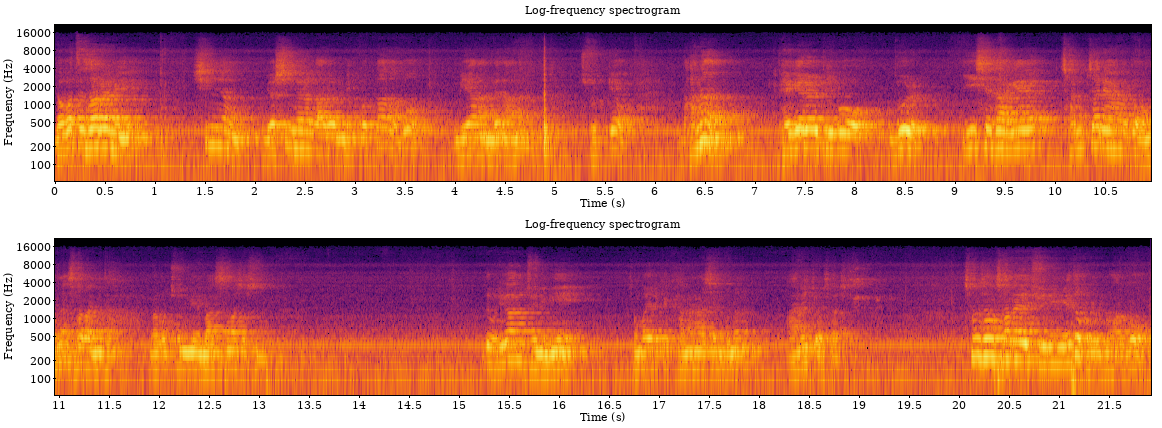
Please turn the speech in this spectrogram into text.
너 같은 사람이 10년, 몇십 년을 나를 믿고 따라도 미안한데 나는 줄게 없다. 나는 베개를 비고 눌이 세상에 잠자리 하나도 없는 사람이다. 라고 주님이 말씀하셨습니다. 근데 우리가 아는 주님이 정말 이렇게 가난하신 분은 아니죠, 사실. 천성선의 주님에도 불구하고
